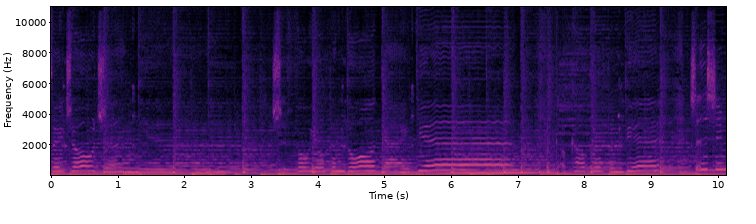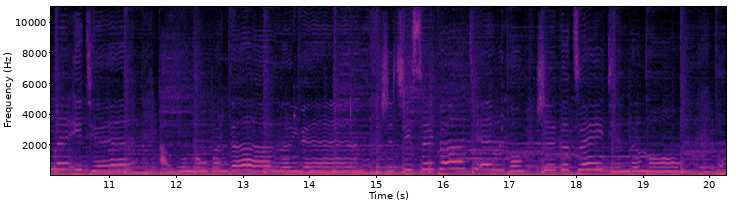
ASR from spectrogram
岁就成年，是否有很多改变？高考和分别，珍惜每一天，遨游梦幻的乐园。十七岁的天空是个最甜的梦，梦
